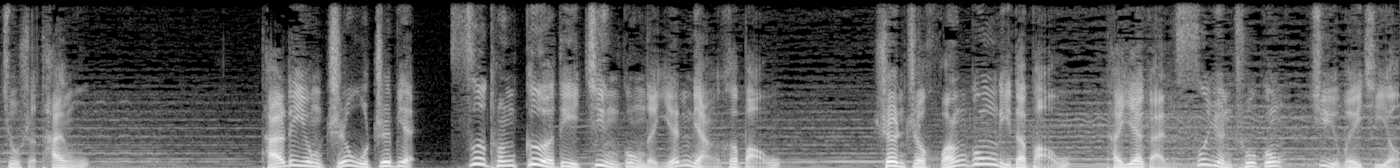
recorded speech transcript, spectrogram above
就是贪污。他利用职务之便，私吞各地进贡的银两和宝物，甚至皇宫里的宝物，他也敢私运出宫据为己有。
